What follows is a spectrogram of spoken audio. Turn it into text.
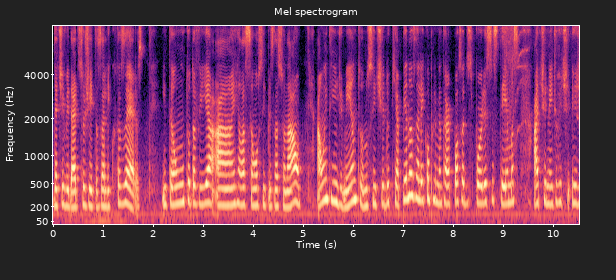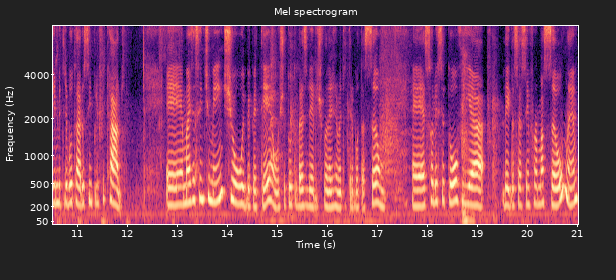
de atividades sujeitas a alíquotas zeros. Então, todavia, há, em relação ao Simples Nacional, há um entendimento no sentido que apenas a lei complementar possa dispor desses temas atinente ao regime tributário simplificado. É, mais recentemente, o IBPT, o Instituto Brasileiro de Planejamento e Tributação, é, solicitou via Lei de Acesso à Informação, né,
